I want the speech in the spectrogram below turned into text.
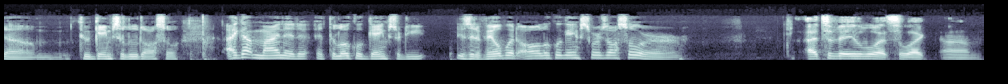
um, through Game Salute also. I got mine at at the local game store. Do you, is it available at all local game stores also, or It's available at select um,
